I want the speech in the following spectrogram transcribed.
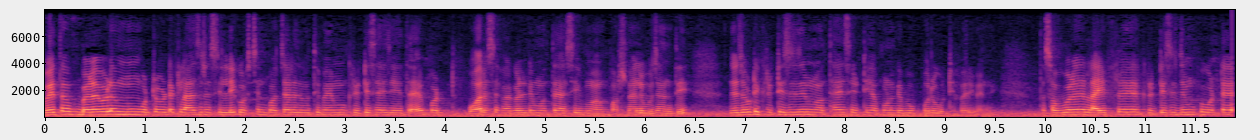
ହୁଏତ ବେଳେବେଳେ ମୁଁ ଗୋଟେ ଗୋଟେ କ୍ଲାସ୍ରେ ସିଲି କୋଶ୍ଚିନ୍ ପଚାରେ ଯେଉଁଥିପାଇଁ ମୁଁ କ୍ରିଟିସାଇଜ୍ ହେଇଥାଏ ବଟ୍ ପରେ ସେ ଫ୍ୟାକଲ୍ଟି ମୋତେ ଆସି ପର୍ସନାଲି ବୁଝାନ୍ତି ଯେ ଯେଉଁଠି କ୍ରିଟିସିଜିମ୍ ନଥାଏ ସେଠି ଆପଣ କେବେ ଉପରକୁ ଉଠିପାରିବେନି ତ ସବୁବେଳେ ଲାଇଫ୍ରେ କ୍ରିଟିସିଜିମ୍କୁ ଗୋଟେ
